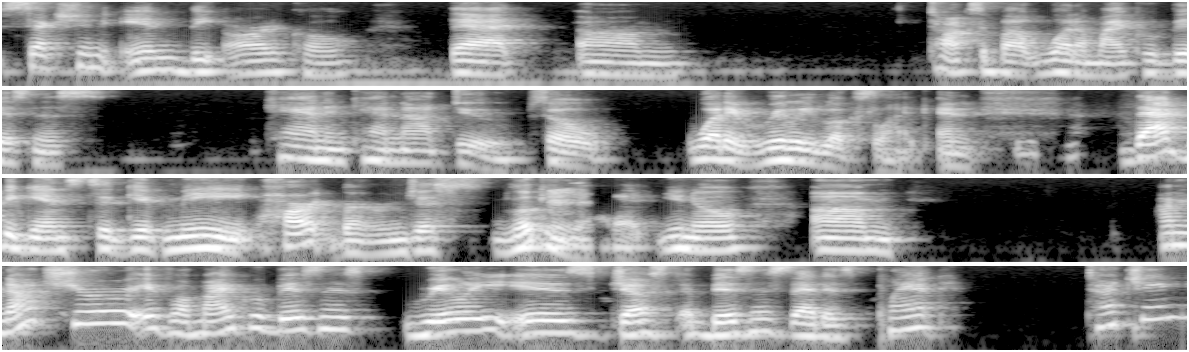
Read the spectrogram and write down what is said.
section in the article that um, talks about what a micro business can and cannot do. So what it really looks like. And that begins to give me heartburn just looking at it, you know. Um, I'm not sure if a micro business really is just a business that is plant touching,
